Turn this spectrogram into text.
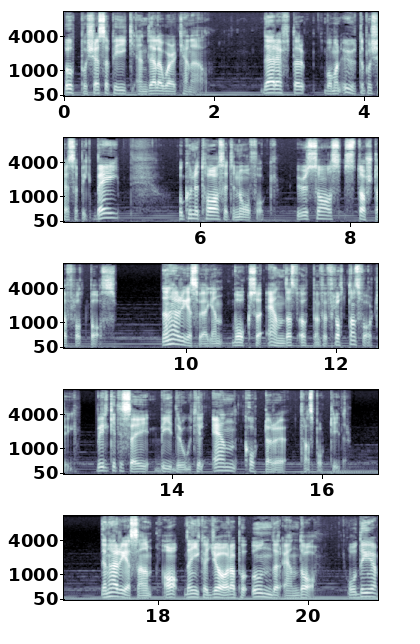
upp på Chesapeake and Delaware Canal. Därefter var man ute på Chesapeake Bay och kunde ta sig till Norfolk, USAs största flottbas. Den här resvägen var också endast öppen för flottans fartyg, vilket i sig bidrog till än kortare transporttider. Den här resan, ja, den gick att göra på under en dag och det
